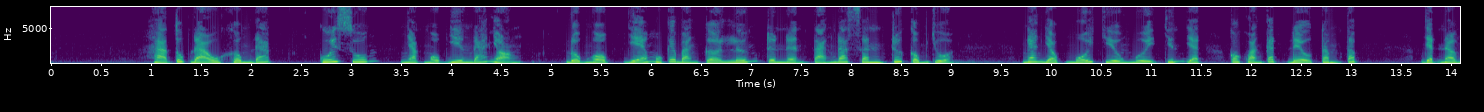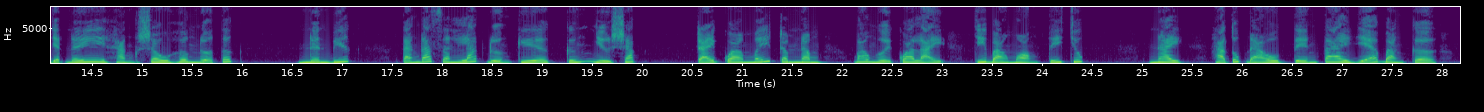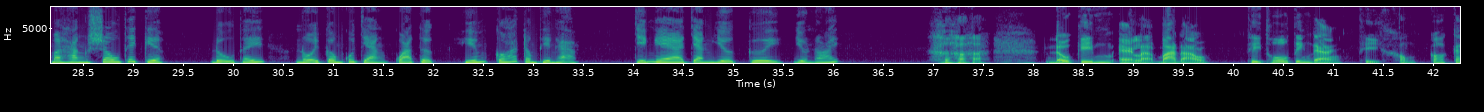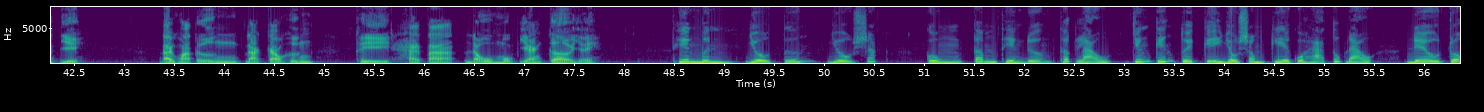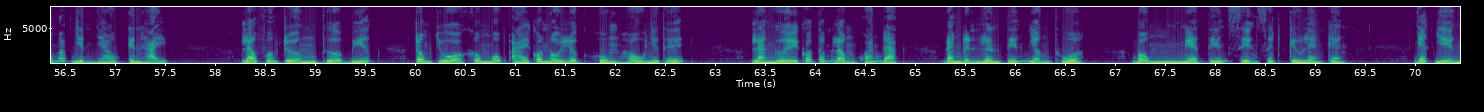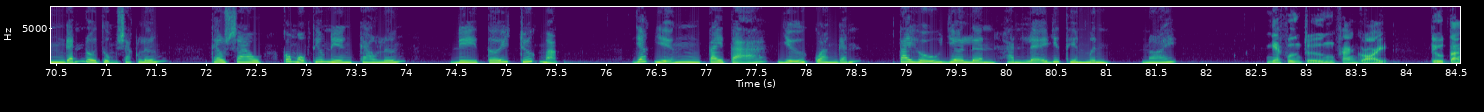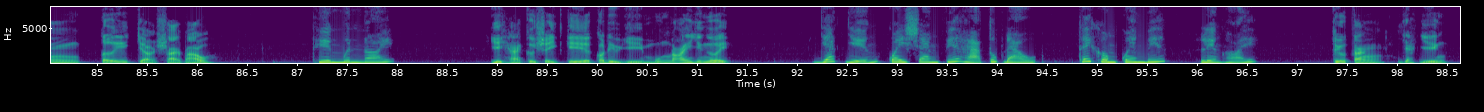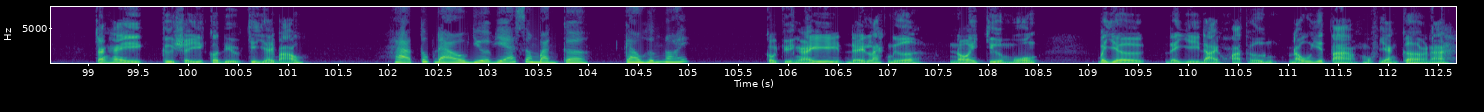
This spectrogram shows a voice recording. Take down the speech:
Hà túc đạo không đáp, cúi xuống, nhặt một viên đá nhọn, đột ngột vẽ một cái bàn cờ lớn trên nền tảng đá xanh trước cổng chùa. Ngang dọc mỗi chiều 19 dạch, có khoảng cách đều tăm tắp. Dạch nào dạch nấy, hằng sâu hơn nửa tấc. Nên biết, tảng đá xanh lát đường kia cứng như sắt. Trải qua mấy trăm năm, bao người qua lại chỉ bào mòn tí chút. Nay hà túc đạo tiện tay vẽ bàn cờ mà hằng sâu thế kia. Đủ thấy nội công của chàng quả thực hiếm có trong thiên hạ. Chỉ nghe chàng vừa cười vừa nói. Đấu kiếm e là bá đạo thi thố tiếng đàn thì không có cách gì. Đại hòa thượng đã cao hứng thì hai ta đấu một ván cờ vậy. Thiên minh vô tướng vô sắc cùng tâm thiền đường thất lão chứng kiến tuyệt kỹ vô song kia của hạ túc đạo đều trố mắt nhìn nhau kinh hãi. Lão phương trượng thừa biết, trong chùa không một ai có nội lực hùng hậu như thế. Là người có tấm lòng khoáng đạt, đang định lên tiếng nhận thua, bỗng nghe tiếng xiềng xích kêu lan can. Giác diện gánh đôi thùng sắt lớn, theo sau có một thiếu niên cao lớn đi tới trước mặt. Giác diện tay tả giữ quan gánh, tay hữu giơ lên hành lễ với thiên minh, nói nghe phương trượng phán gọi tiểu tăng tới chờ sai bảo. Thiên minh nói vị hạ cư sĩ kia có điều gì muốn nói với người giác diễn quay sang phía hà túc đạo thấy không quen biết liền hỏi. Tiểu tăng giác diễn chẳng hay cư sĩ có điều chi dạy bảo? Hà túc đạo vừa vẽ xong bàn cờ cao hứng nói. Câu chuyện ấy để lát nữa nói chưa muộn bây giờ để vị đại hòa thượng đấu với ta một ván cờ đã.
